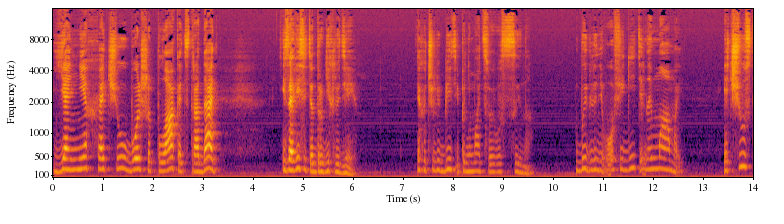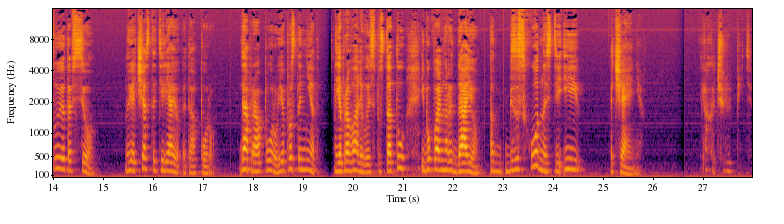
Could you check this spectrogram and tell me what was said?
Я не хочу больше плакать, страдать и зависеть от других людей. Я хочу любить и понимать своего сына, быть для него офигительной мамой. Я чувствую это все, но я часто теряю эту опору. Да, про опору, ее просто нет. Я проваливаюсь в пустоту и буквально рыдаю от безысходности и отчаяния. Я хочу любить.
